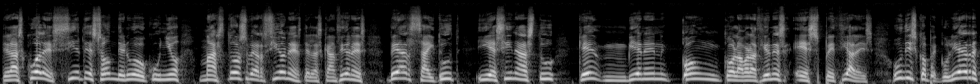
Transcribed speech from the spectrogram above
de las cuales siete son de nuevo cuño, más dos versiones de las canciones Bear Saitut y Esinas que vienen con colaboraciones especiales. Un disco peculiar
